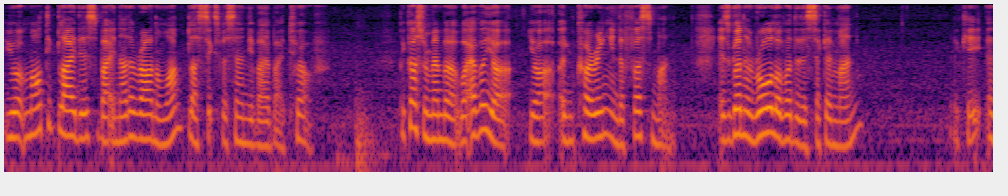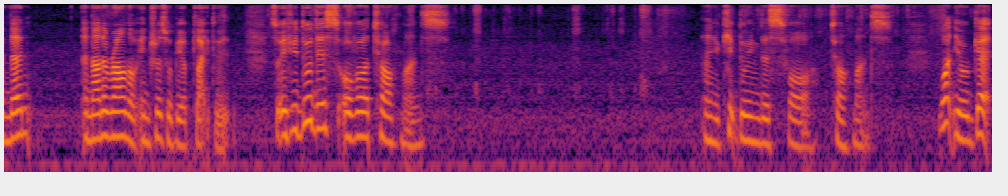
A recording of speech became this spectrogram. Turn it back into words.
you will multiply this by another round of 1 plus 6% divided by 12. Because remember, whatever you're, you're incurring in the first month is going to roll over to the second month. Okay, and then another round of interest will be applied to it. So if you do this over 12 months, and you keep doing this for 12 months, what you'll get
